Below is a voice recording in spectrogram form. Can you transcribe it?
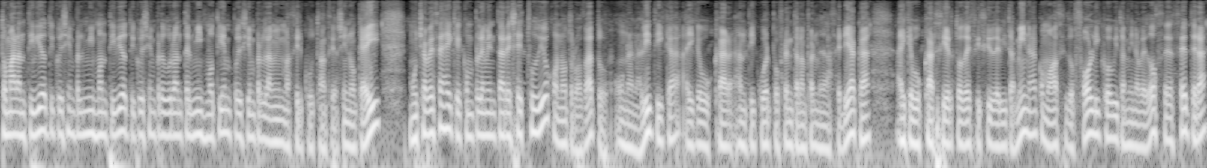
tomar antibiótico y siempre el mismo antibiótico y siempre durante el mismo tiempo y siempre la misma circunstancia, sino que ahí muchas veces hay que complementar ese estudio con otros datos, una analítica, hay que buscar anticuerpos frente a la enfermedad celíaca, hay que buscar cierto déficit de vitamina como ácido fólico, vitamina B12, etcétera,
